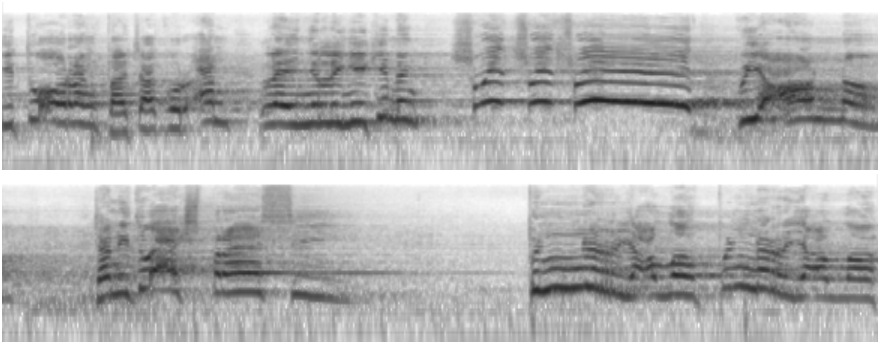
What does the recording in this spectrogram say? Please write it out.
itu orang baca Quran le nyelingi gini, sweet sweet sweet, we ono. Dan itu ekspresi. Bener ya Allah, bener ya Allah.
